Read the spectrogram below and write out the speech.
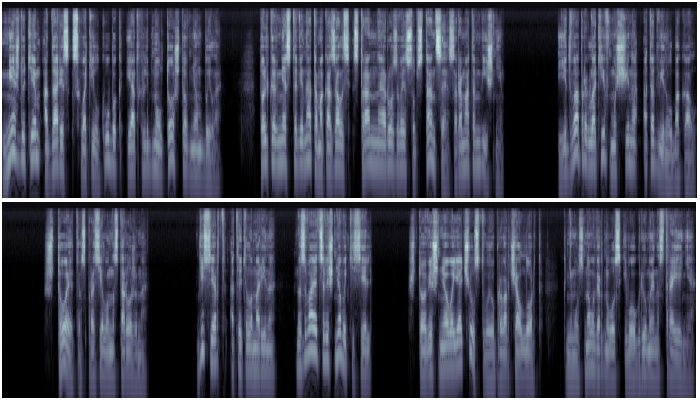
Между тем Адарис схватил кубок и отхлебнул то, что в нем было. Только вместо вина там оказалась странная розовая субстанция с ароматом вишни. Едва проглотив, мужчина отодвинул бокал. «Что это?» — спросил он настороженно. «Десерт», — ответила Марина. «Называется вишневый кисель. «Что вишневое я чувствую», — проворчал лорд. К нему снова вернулось его угрюмое настроение.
